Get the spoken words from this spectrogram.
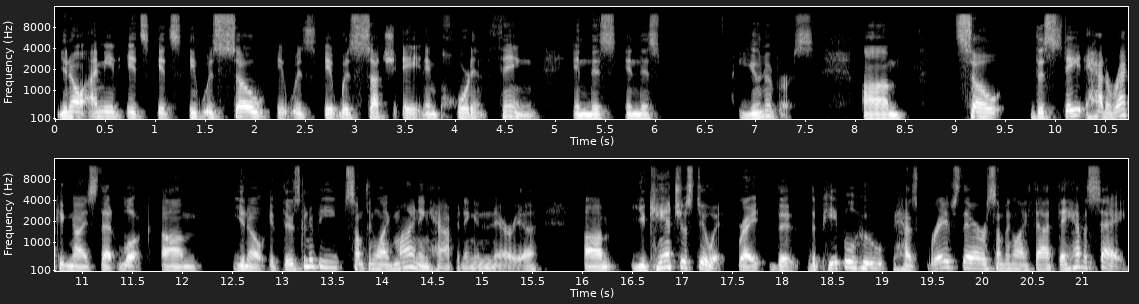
You know, I mean, it's, it's, it was so, it was, it was such a, an important thing in this, in this universe. Um, so the state had to recognize that, look, um, you know, if there's going to be something like mining happening in an area, um, you can't just do it, right? The the people who has graves there or something like that, they have a say.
